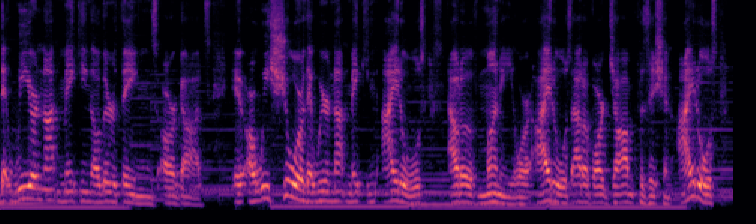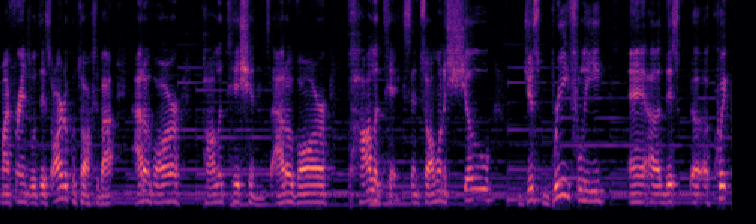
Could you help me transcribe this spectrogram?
that we are not making other things our gods? Eh, are we sure that we're not making idols out of money or idols out of our job position? Idols, my friends, what this article talks about, out of our politicians, out of our politics. And so I want to show just briefly uh, uh, this uh, a quick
